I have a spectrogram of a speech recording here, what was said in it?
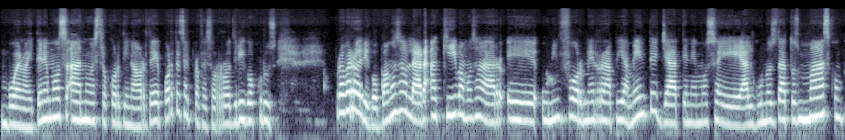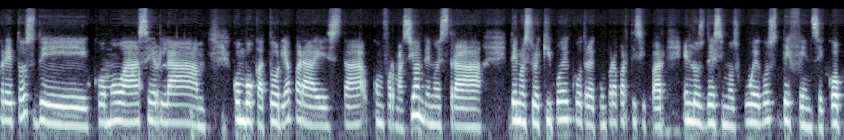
Bueno, ahí tenemos a nuestro coordinador de deportes, el profesor Rodrigo Cruz. Profe Rodrigo, vamos a hablar aquí, vamos a dar eh, un informe rápidamente. Ya tenemos eh, algunos datos más concretos de cómo va a ser la convocatoria para esta conformación de, nuestra, de nuestro equipo de Cotradecum para participar en los décimos Juegos de FENSECOP,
